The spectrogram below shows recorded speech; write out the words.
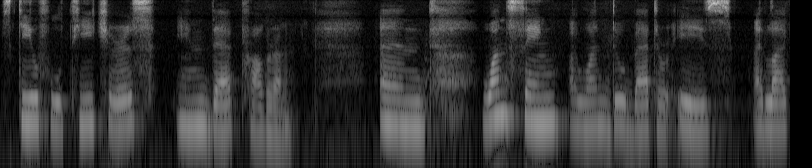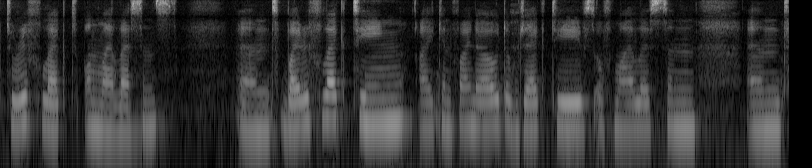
skillful teachers in the program. And one thing I want to do better is I'd like to reflect on my lessons and by reflecting I can find out objectives of my lesson and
